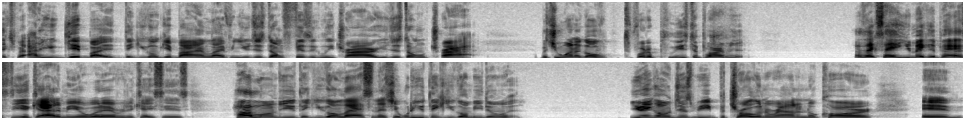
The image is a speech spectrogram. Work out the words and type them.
expect, how do you get by, think you're to get by in life and you just don't physically try or you just don't try? But you want to go for the police department? I was like, say you make it past the academy or whatever the case is. How long do you think you're gonna last in that shit? What do you think you're gonna be doing? You ain't gonna just be patrolling around in a car and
